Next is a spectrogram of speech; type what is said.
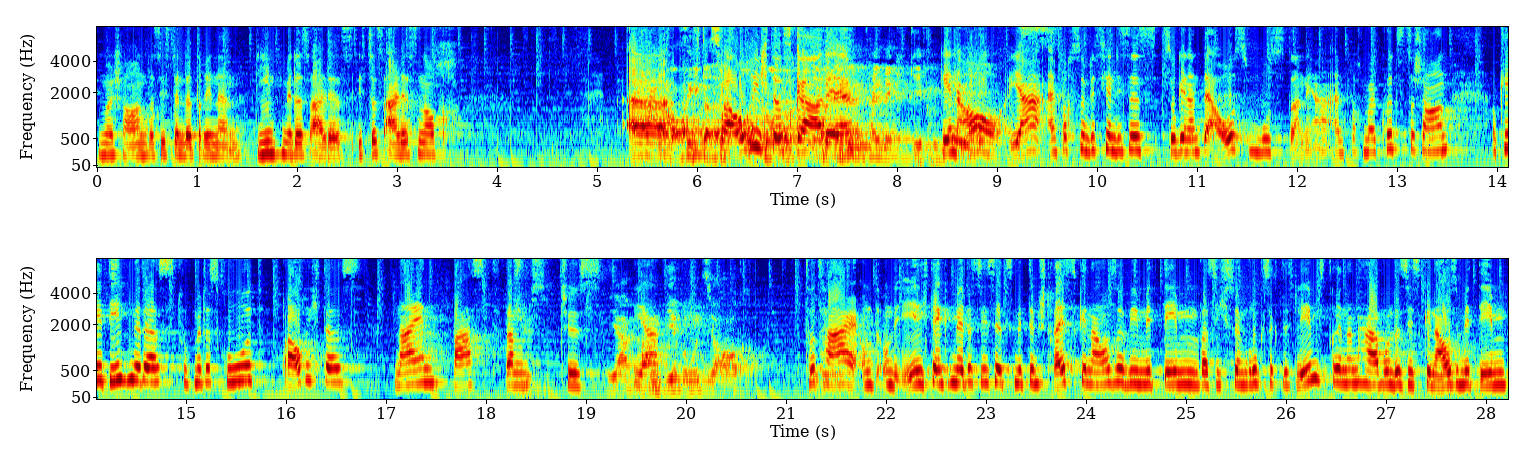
Mal schauen, was ist denn da drinnen? Dient mir das alles? Ist das alles noch äh, brauche ich das, brauch ich das gerade? Genau, genau, ja, einfach so ein bisschen dieses sogenannte Ausmustern, ja, einfach mal kurz zu schauen, okay, dient mir das, tut mir das gut, brauche ich das? Nein, passt, dann tschüss. tschüss. Ja, ja, haben wir bei uns ja auch Total. Und, und ich denke mir, das ist jetzt mit dem Stress genauso wie mit dem, was ich so im Rucksack des Lebens drinnen habe. Und das ist genauso mit dem,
